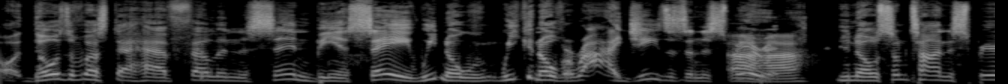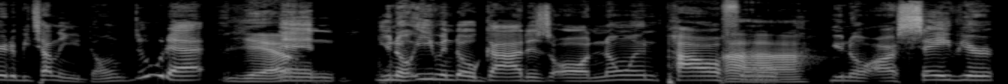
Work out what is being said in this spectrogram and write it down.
uh, those of us that have fell into sin, being saved, we know we can override Jesus and the Spirit. Uh-huh. You know, sometimes the Spirit will be telling you, don't do that. Yeah. And you know, even though God is all knowing, powerful, Uh-huh. you know, our Savior,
